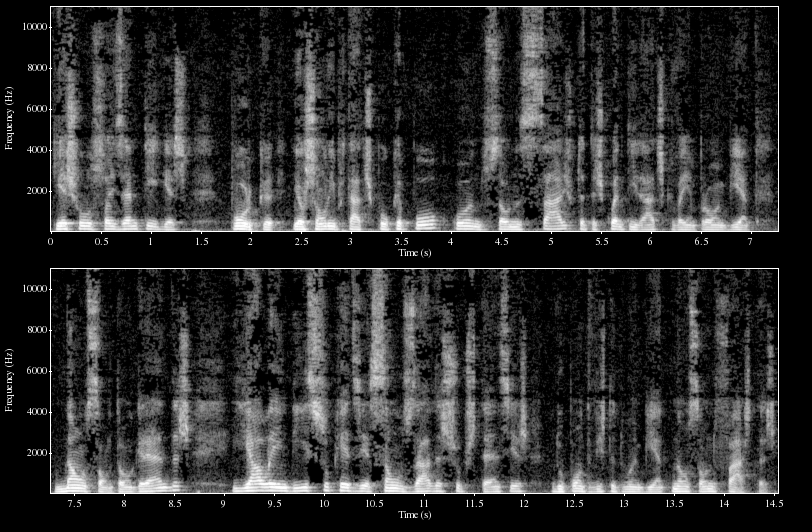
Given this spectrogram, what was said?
que as soluções antigas, porque eles são libertados pouco a pouco, quando são necessários, portanto, as quantidades que vêm para o ambiente não são tão grandes, e além disso, quer dizer, são usadas substâncias do ponto de vista do ambiente, não são nefastas.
